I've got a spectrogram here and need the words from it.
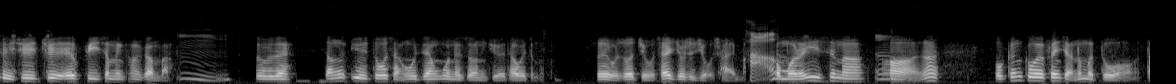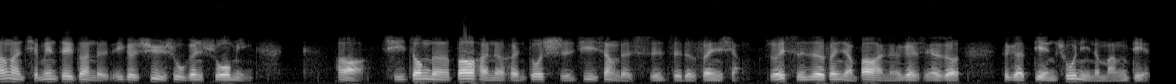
自己去去 FB 上面看看吧。嗯，对不对？当越多散户这样问的时候，你觉得他会怎么？所以我说韭菜就是韭菜嘛，好懂，我的意思吗？嗯哦，那我跟各位分享那么多哦，当然前面这一段的一个叙述跟说明，啊，其中呢包含了很多实际上的实质的分享。所谓实质的分享，包含了一个叫做这个点出你的盲点，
